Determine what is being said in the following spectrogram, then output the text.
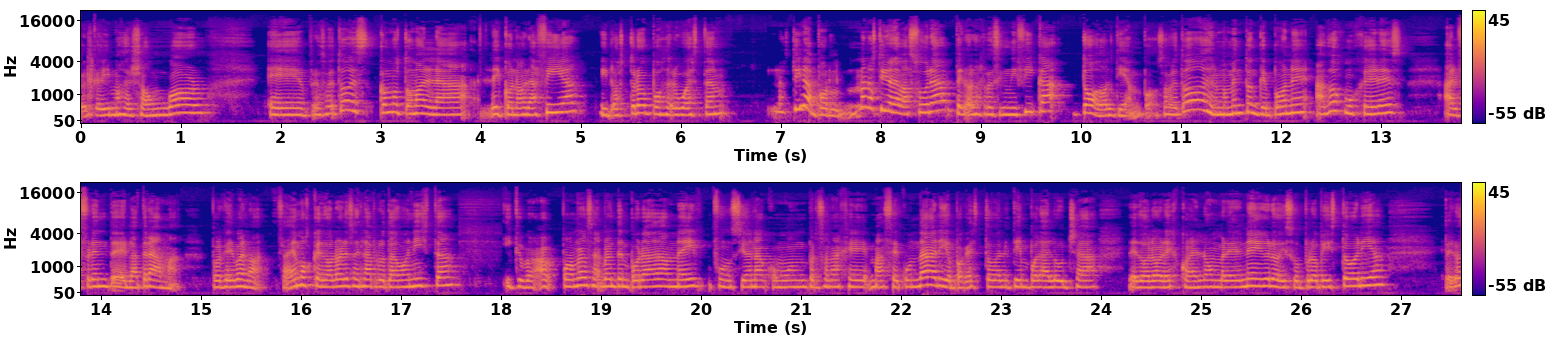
el que vimos de John Ward. Eh, pero sobre todo es cómo toma la iconografía y los tropos del western los tira por. no los tira a la basura, pero los resignifica todo el tiempo. Sobre todo desde el momento en que pone a dos mujeres al frente de la trama. Porque, bueno, sabemos que Dolores es la protagonista y que por, lo menos en la primera temporada Maeve funciona como un personaje más secundario, porque es todo el tiempo la lucha de Dolores con el hombre negro y su propia historia. pero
